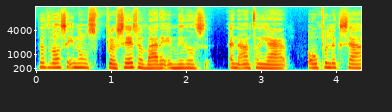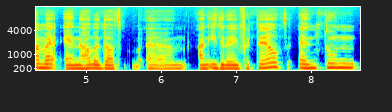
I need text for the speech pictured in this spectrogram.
Dat was in ons proces. We waren inmiddels een aantal jaar openlijk samen en hadden dat uh, aan iedereen verteld. En toen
